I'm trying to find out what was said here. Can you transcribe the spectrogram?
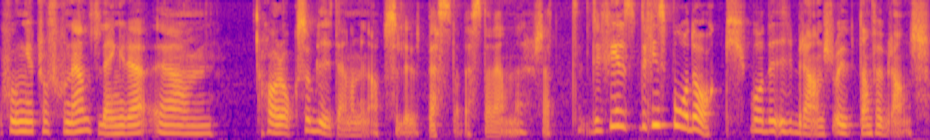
sjunger professionellt längre. Eh, har också blivit en av mina absolut bästa, bästa vänner. Så att det, finns, det finns både och, både i bransch och utanför bransch.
